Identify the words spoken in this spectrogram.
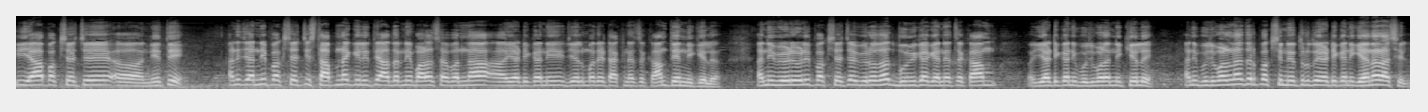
की या पक्षाचे नेते आणि ज्यांनी पक्षाची स्थापना केली ते आदरणीय बाळासाहेबांना या ठिकाणी जेलमध्ये टाकण्याचं काम त्यांनी केलं. आणि वेळोवेळी पक्षाच्या विरोधात भूमिका घेण्याचं काम या ठिकाणी भुजबळांनी केलं आहे आणि भुजबळांना जर पक्ष नेतृत्व या ठिकाणी घेणार असेल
